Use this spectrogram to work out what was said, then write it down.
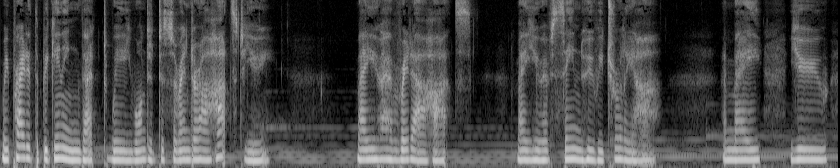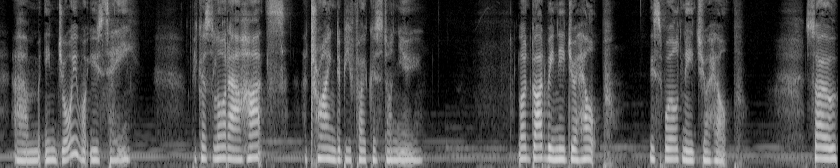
we prayed at the beginning that we wanted to surrender our hearts to you. May you have read our hearts. May you have seen who we truly are. And may you um, enjoy what you see. Because, Lord, our hearts are trying to be focused on you. Lord God, we need your help. This world needs your help. So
